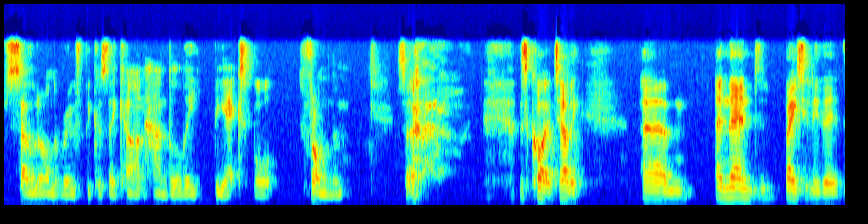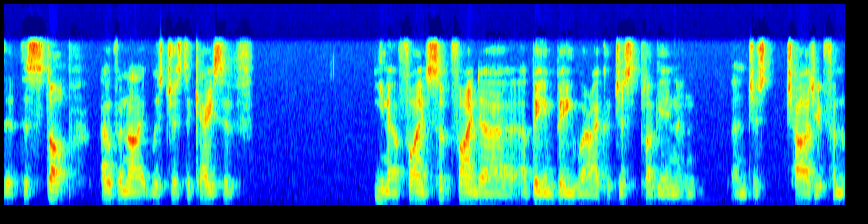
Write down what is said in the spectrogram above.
solar on the roof because they can't handle the, the export from them. So it's quite telling. Um, and then basically the, the, the, stop overnight was just a case of, you know, find find a, a B&B where I could just plug in and, and just charge it for,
